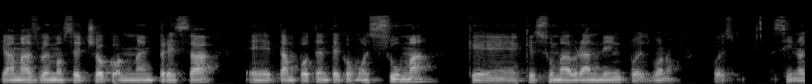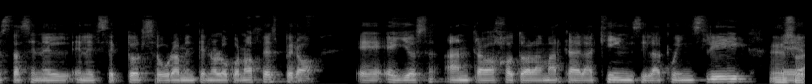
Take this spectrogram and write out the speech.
que además lo hemos hecho con una empresa eh, tan potente como es Suma, que, que Suma Branding, pues bueno, pues si no estás en el, en el sector seguramente no lo conoces, pero eh, ellos han trabajado toda la marca de la Kings y la Queens League, eh,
